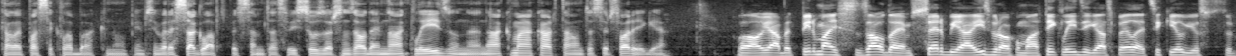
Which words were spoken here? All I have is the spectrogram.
kā lai pasakā, labāk, nu, piemēram, varēs saglabāt pēc tam tās visas uzvaras un zaudējumi nāk līdzi un eh, nākamajā kārtā, un tas ir svarīgi. Jā. Wow, jā, bet pirmais zaudējums Serbijā izbraukumā tik līdzīgā spēlē, cik ilgi jūs tur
